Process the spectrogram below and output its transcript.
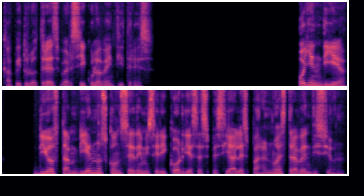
capítulo 3, versículo 23. Hoy en día, Dios también nos concede misericordias especiales para nuestra bendición.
